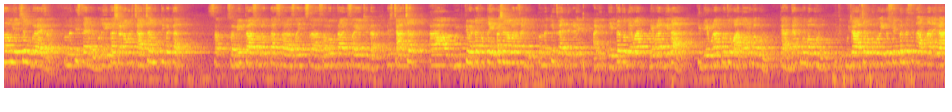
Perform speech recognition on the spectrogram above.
जाऊन एकशे उभं राहायचं. तो नक्कीच तयार होईल. तुला एका क्षणामध्ये चार चार मुक्ती भेटतात. समीपता समोक्ता स- आणि संयोजिता म्हणजे चार चार मुक्ती भेटतात फक्त एका क्षणाभरासाठी. तो नक्कीच जाईल तिकडे. आणि एकदा तो देवा देवळात गेला की देवळातलं जे वातावरण बघून ते अध्यात्म बघून तिथे पूजा अर्चा बघून एक सेकंद तिथे थांबणार आहे का?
